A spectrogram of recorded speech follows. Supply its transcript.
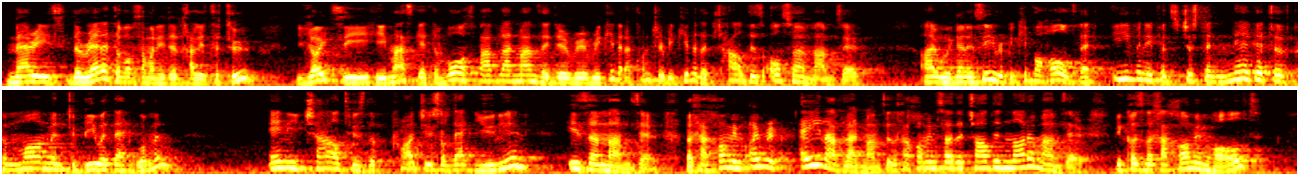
marries the relative of someone he did chalitza to, Yoitzi, he must get divorced. Bavlad mamzer, Rikiva. According to Rikiva, the child is also a mamzer. I we're going to see Rabbi Kiva holds that even if it's just a negative commandment to be with that woman, any child who's the produce of that union is a mamzer. The chachamim oimrim ein avlad mamzer. The chachamim say the child is not a mamzer because the chachamim hold.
